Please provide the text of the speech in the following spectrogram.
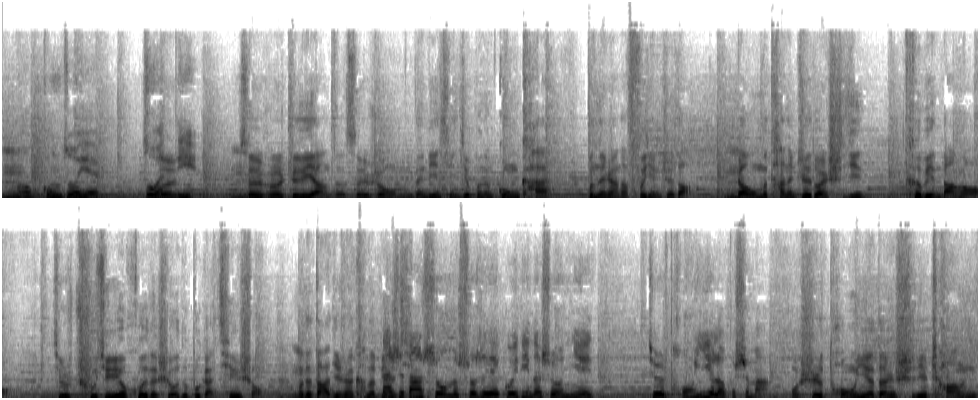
嗯然后工作也不稳定。所以说这个样子，所以说我们的恋情就不能公开，不能让他父亲知道。嗯然后我们谈的这段时间特别难熬，就是出去约会的时候都不敢牵手。我在大街上看到别人但是当时我们说这些规定的时候，你也就是同意了，不是吗？我是同意，但是时间长了，你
